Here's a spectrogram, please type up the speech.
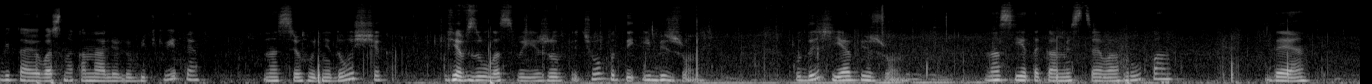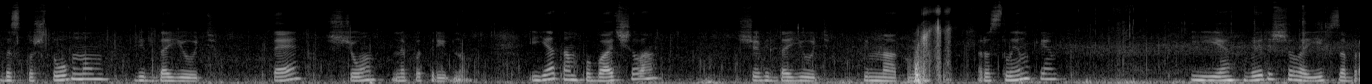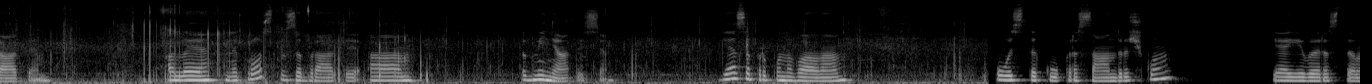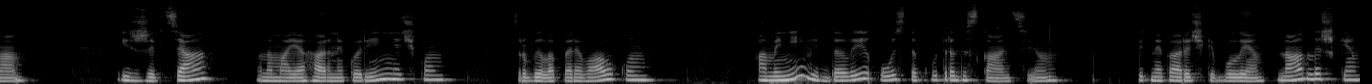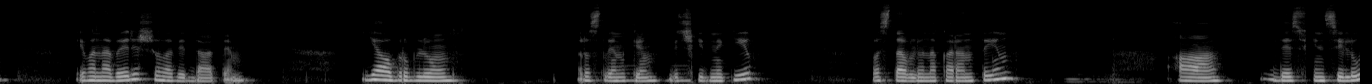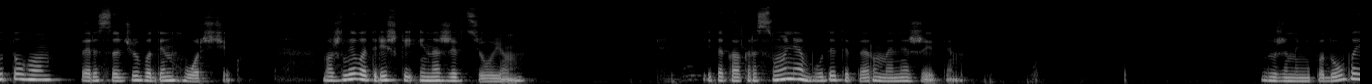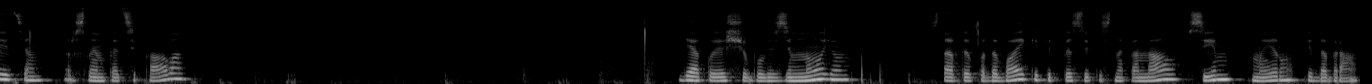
Вітаю вас на каналі Любіть квіти. У нас сьогодні дощик. Я взула свої жовті чоботи і біжу. Куди ж я біжу? У нас є така місцева група, де безкоштовно віддають те, що не потрібно. І я там побачила, що віддають кімнатні рослинки і вирішила їх забрати. Але не просто забрати, а обмінятися. Я запропонувала ось таку красандрочку. Я її виростила із живця. Вона має гарне коріннячко, зробила перевалку. А мені віддали ось таку традисканцію. Квітникарочки були надлишки, і вона вирішила віддати. Я оброблю рослинки від шкідників, поставлю на карантин, а десь в кінці лютого пересаджу в один горщик. Можливо, трішки і наживцюю. І така красуня буде тепер у мене жити. Дуже мені подобається. Рослинка цікава. Дякую, що були зі мною. Ставте вподобайки, підписуйтесь на канал. Всім миру і добра!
